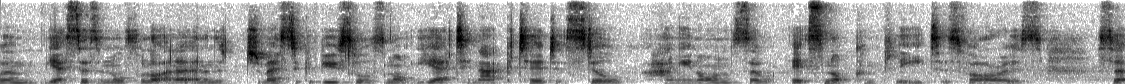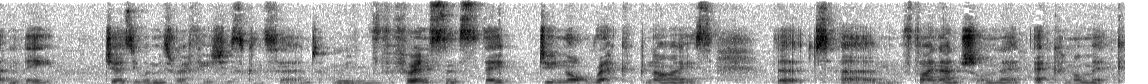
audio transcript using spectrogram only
um, yes, there's an awful lot, and, and the domestic abuse law is not yet enacted; it's still hanging on. So it's not complete as far as certainly Jersey Women's Refuge is concerned. I mean, f- for instance, they do not recognise that um, financial and economic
